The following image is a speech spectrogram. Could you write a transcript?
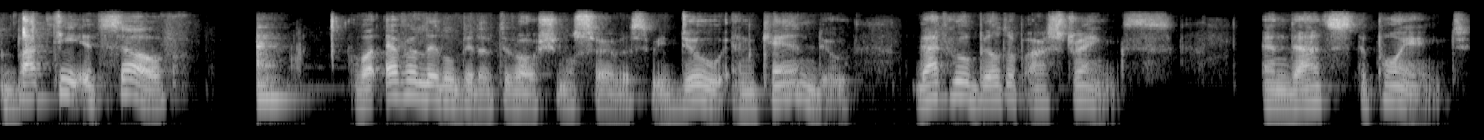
bhakti itself, whatever little bit of devotional service we do and can do, that will build up our strength. And that's the point.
